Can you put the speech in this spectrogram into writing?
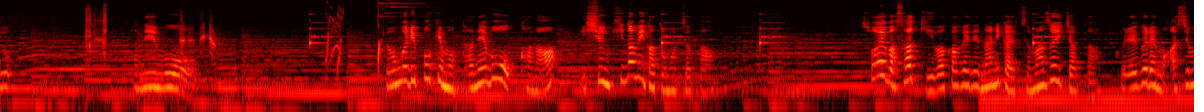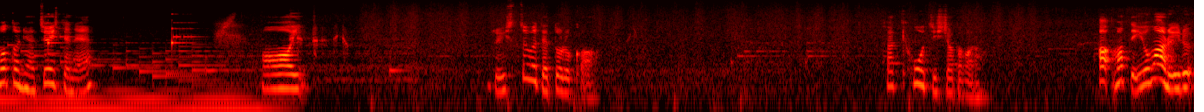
よ。種棒。どんぐりポケモン種棒かな？一瞬木の実かと思っちゃった。そういえばさっき岩陰で何かにつまずいちゃった。くれぐれも足元には注意してね。はーい。ちょ、石つぶて取るか。さっき放置しちゃったから。あ、待って、夜回るいる。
